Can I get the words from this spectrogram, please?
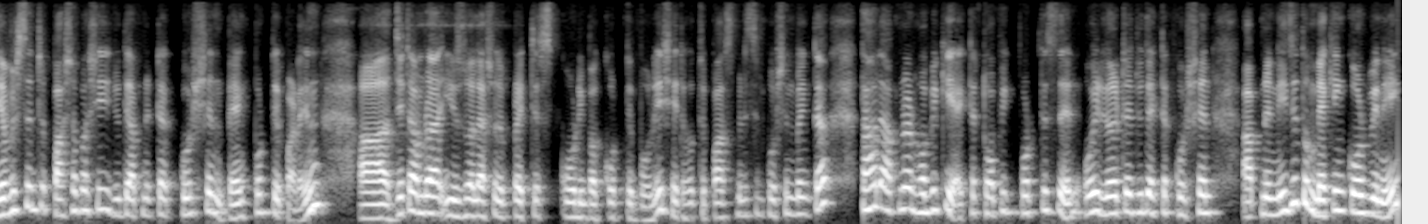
ডেভিডসনটার পাশাপাশি যদি আপনি একটা কোয়েশ্চেন ব্যাংক পড়তে পারেন, যেটা আমরা ইউজুয়ালি আসলে প্র্যাকটিস করি বা করতে বলি সেটা হচ্ছে পাঁচ মেডিসিন কোয়েশ্চেন ব্যাংকটা। তাহলে আপনার হবে কি একটা টপিক পড়তেছেন, ওই রিলেটেড যদি একটা কোয়েশ্চেন আপনি নিজে তো মেকিং করবেনই,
